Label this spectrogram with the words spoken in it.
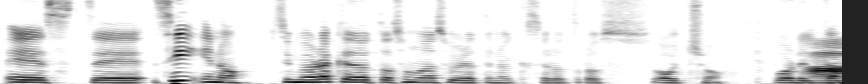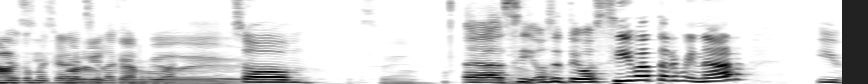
este, sí y no. Si me hubiera quedado de todas formas, hubiera tenido que ser otros ocho por el Ah, cambio sí, que me en el la carrera. de- So, Sí. ah, sí, o sea, te digo, sí va a terminar y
